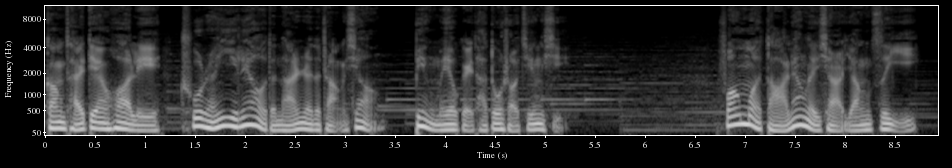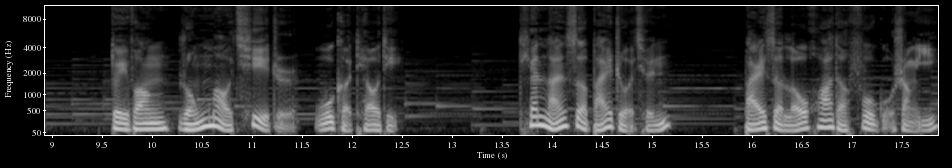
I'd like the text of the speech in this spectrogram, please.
刚才电话里出人意料的男人的长相，并没有给他多少惊喜。方墨打量了一下杨子怡。对方容貌气质无可挑剔，天蓝色百褶裙，白色镂花的复古上衣，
